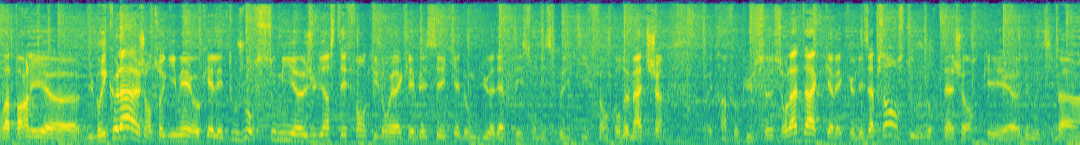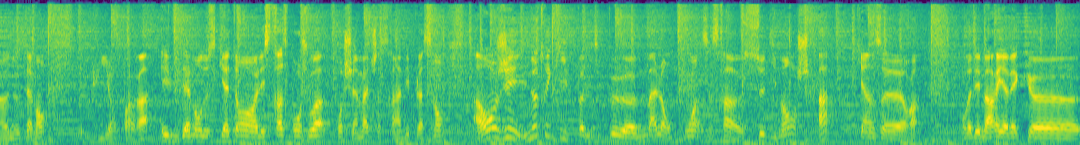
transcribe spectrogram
On va parler du bricolage, entre guillemets, auquel est toujours soumis Julien Stéphan, qui joue avec les blessés, qui a donc dû adapter son dispositif en cours de match. On va mettre un focus sur l'attaque avec les absences, toujours d'Ajorc et de Motiba notamment puis on parlera évidemment de ce qui attend les Strasbourgeois. Prochain match, ça sera un déplacement à Angers. Une autre équipe un petit peu mal en point, ça sera ce dimanche à 15h. On va démarrer avec euh,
